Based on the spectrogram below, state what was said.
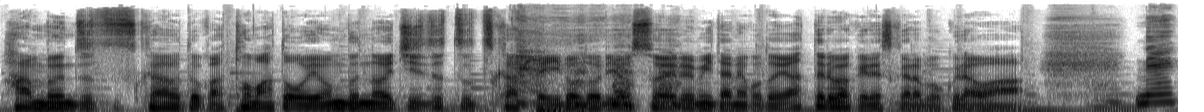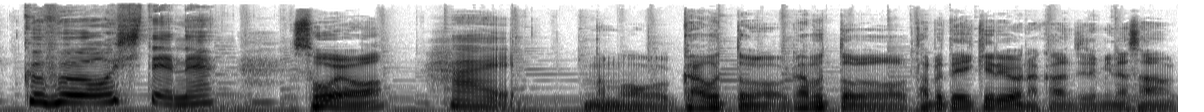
半分ずつ使うとかトマトを4分の1ずつ使って彩りを添えるみたいなことをやってるわけですから僕らは。ね工夫をしてね。そうよ。はいもうガブッとガブッと食べていけるような感じで皆さん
